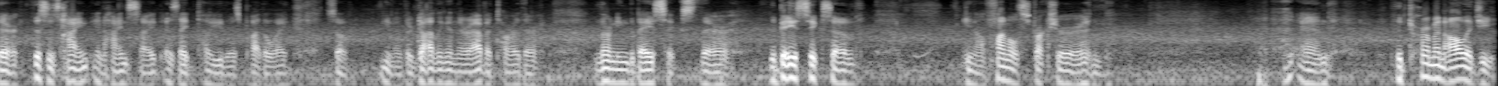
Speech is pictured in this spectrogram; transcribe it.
their this is in hindsight as I tell you this by the way. So, you know, they're dialing in their avatar, they're learning the basics, they're the basics of you know, funnel structure and and the terminology,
